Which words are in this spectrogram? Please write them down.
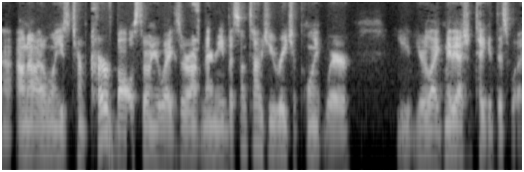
uh, I don't know, I don't want to use the term curveballs thrown your way because there aren't many, but sometimes you reach a point where you, you're like, maybe I should take it this way.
